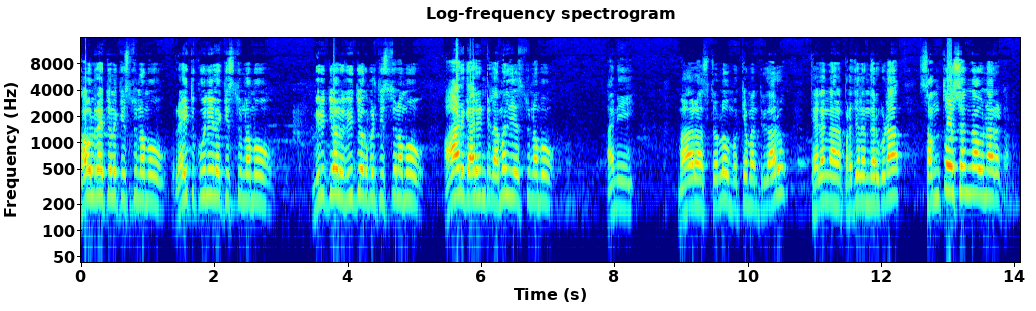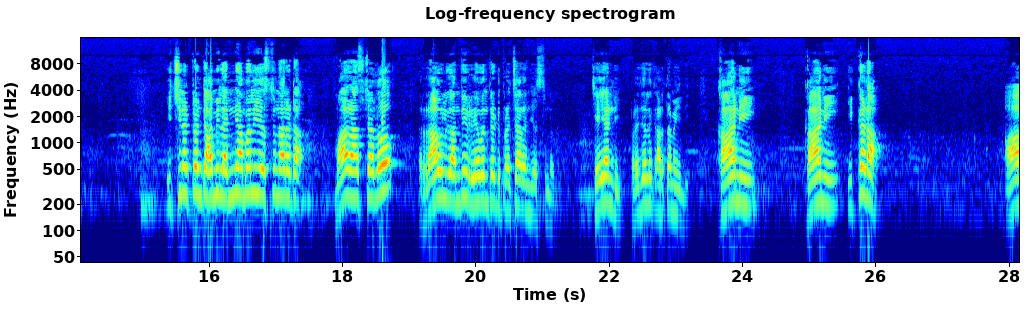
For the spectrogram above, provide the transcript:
కౌలు రైతులకు ఇస్తున్నాము. రైతు కూలీలకు ఇస్తున్నాము. నిరుద్యోగులు నిరుద్యోగ భృతి ఇస్తున్నాము ఆరు గ్యారెంటీలు అమలు చేస్తున్నాము అని మహారాష్ట్రలో ముఖ్యమంత్రి గారు తెలంగాణ ప్రజలందరూ కూడా సంతోషంగా ఉన్నారట. ఇచ్చినటువంటి హామీలు అన్ని అమలు చేస్తున్నారట. మహారాష్ట్రలో రాహుల్ గాంధీ రేవంత్ రెడ్డి ప్రచారం చేస్తున్నారు. చేయండి ప్రజలకు అర్థమైంది. కానీ కానీ ఇక్కడ ఆ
